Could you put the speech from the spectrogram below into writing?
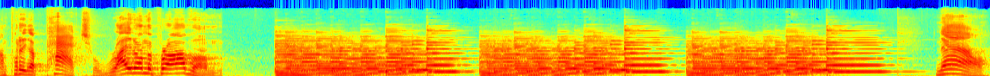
I'm putting a patch right on the problem. Now,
